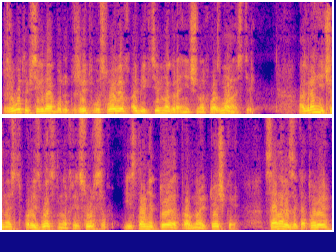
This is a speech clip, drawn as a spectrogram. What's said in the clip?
живут и всегда будут жить в условиях объективно ограниченных возможностей. Ограниченность производственных ресурсов и станет той отправной точкой, с анализа которой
